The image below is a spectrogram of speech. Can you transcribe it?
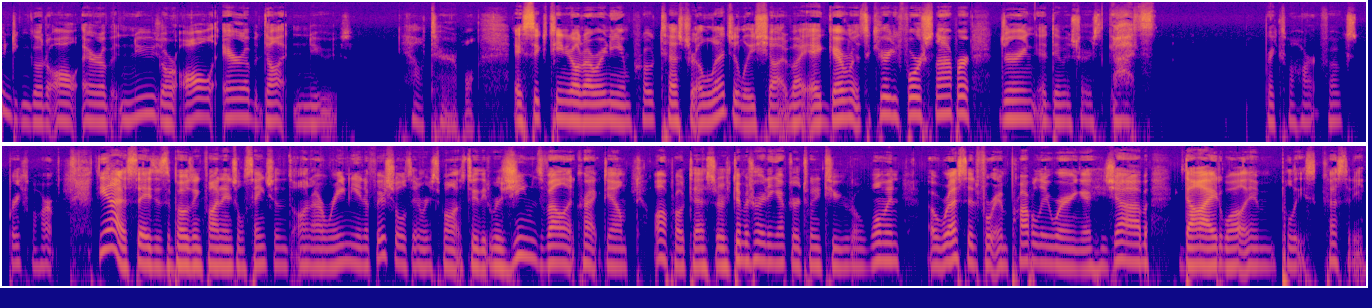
And you can go to All Arab News or allarab.news. How terrible. A 16 year old Iranian protester allegedly shot by a government security force sniper during a demonstration. God, breaks my heart, folks. Breaks my heart. The United States is imposing financial sanctions on Iranian officials in response to the regime's violent crackdown on protesters demonstrating after a 22 year old woman arrested for improperly wearing a hijab died while in police custody.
